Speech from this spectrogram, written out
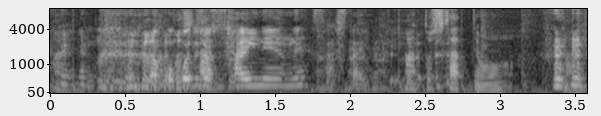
はい。まあここでちょっと再燃ねさせたいっていう、半年経っても、はい、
